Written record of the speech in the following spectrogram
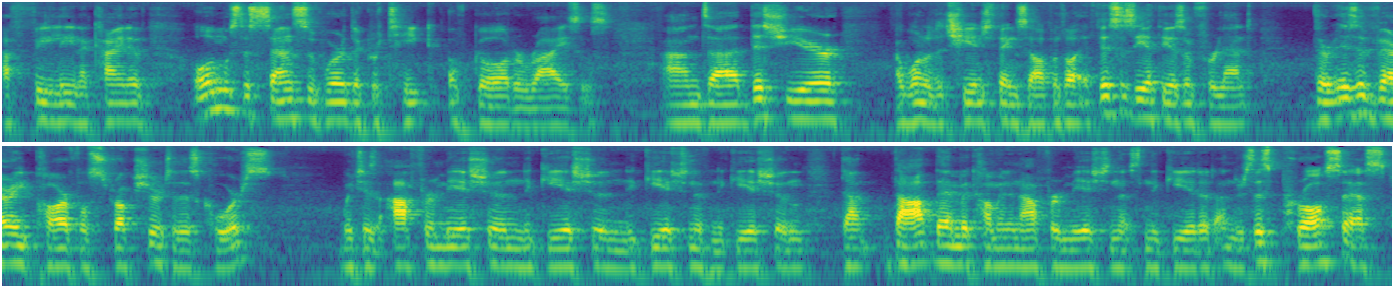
a feeling, a kind of almost a sense of where the critique of God arises. And uh, this year, I wanted to change things up and thought if this is atheism for Lent, there is a very powerful structure to this course, which is affirmation, negation, negation of negation, that, that then becoming an affirmation that's negated. And there's this process.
